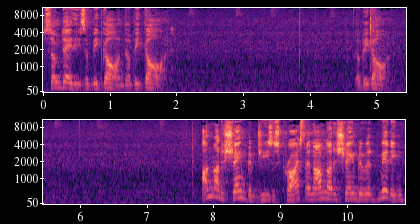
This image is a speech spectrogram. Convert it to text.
Someday these will be gone. They'll be gone. They'll be gone. I'm not ashamed of Jesus Christ, and I'm not ashamed of admitting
